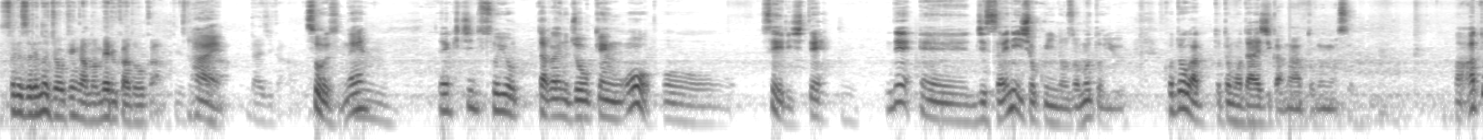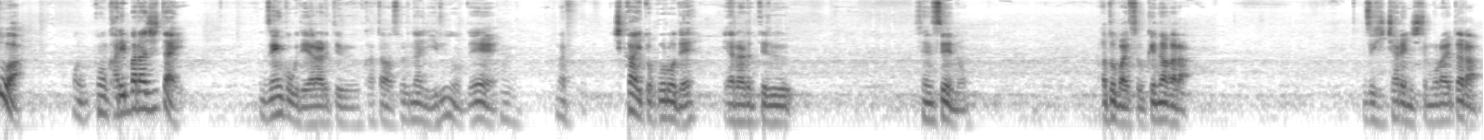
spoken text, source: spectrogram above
それぞれの条件が飲めるかどうかっていうのがはい大事かな。そうですね。うんできちんとそういうお互いの条件をお整理して、で、えー実際に移植に臨むということがとても大事かなと思います。まあ、あとは、まあこのカリバラ自体、全国でやられてる方はそれなりにいるので、うんまあ、近いところでやられてる先生のアドバイスを受けながら、ぜひチャレンジしてもらえたら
